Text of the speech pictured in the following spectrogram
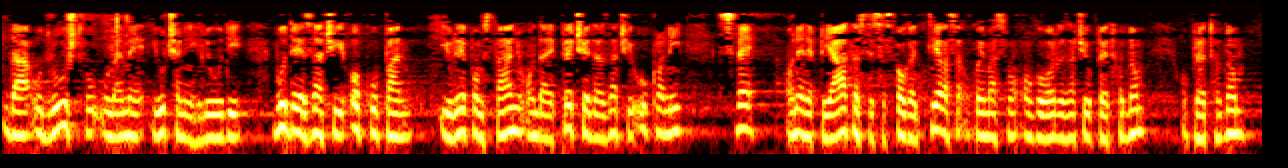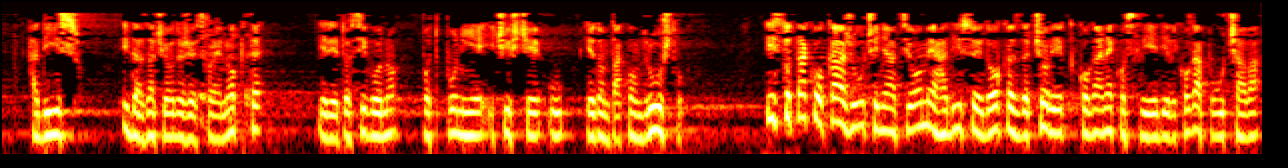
da u društvu uleme i učenih ljudi bude znači okupan i u lijepom stanju, onda je preče da znači ukloni sve one neprijatnosti sa svoga tijela sa kojima smo ogovorili znači u prethodnom u prethodnom hadisu i da znači održe svoje nokte jer je to sigurno potpunije i čišće u jednom takvom društvu. Isto tako kažu učenjaci ome hadisu je dokaz da čovjek koga neko slijedi ili koga poučava,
